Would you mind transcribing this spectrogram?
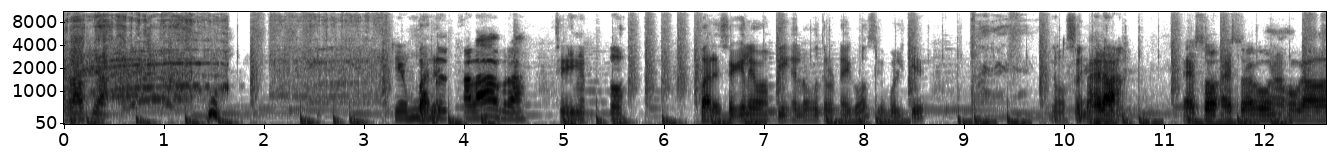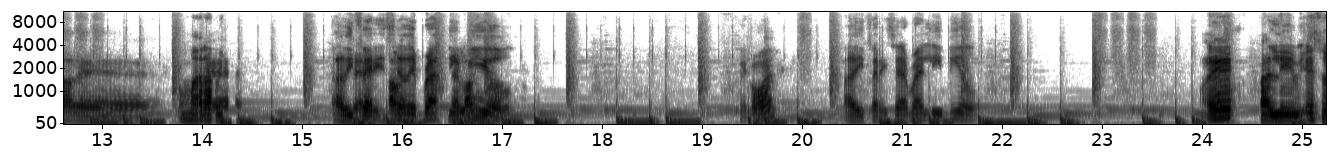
Gracias. Que es un hombre de palabra. Y me gustó. Parece que le van bien en los otros negocios porque. No sé. Mira, eso, eso es una jugada de. Maravillosa. A diferencia de, Bradley Beal ¿Cómo es? A diferencia de Bradley Bill. Eh, eso,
